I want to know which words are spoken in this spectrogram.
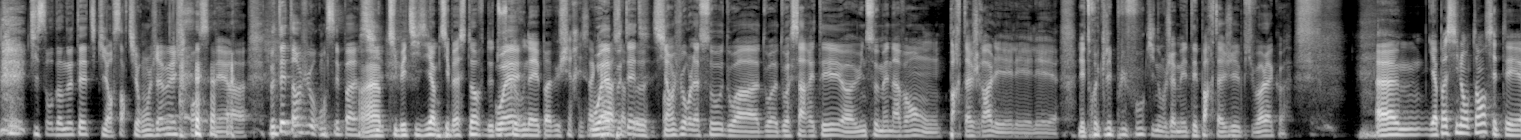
qui sont dans nos têtes, qui en sortiront jamais, je pense. mais euh, peut-être un jour, on sait pas. Ouais, Si- un petit bêtisier, un petit best-of de tout Ouais. ce que vous n'avez pas vu chez Risaka. Ouais, peut-être. peut- Si un jour l'assaut doit, doit, doit s'arrêter euh, une semaine avant, on partagera les, les, les, les trucs les plus fous qui n'ont jamais été partagés. Et puis voilà, quoi. Il n'y a pas si longtemps, c'était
